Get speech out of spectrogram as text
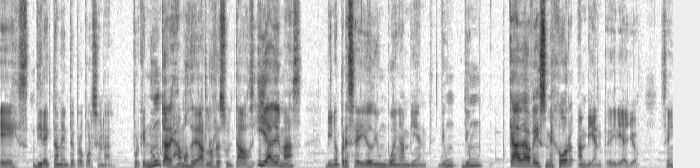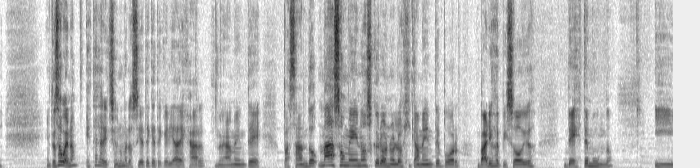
Es directamente proporcional, porque nunca dejamos de dar los resultados. Y además, vino precedido de un buen ambiente, de un, de un cada vez mejor ambiente, diría yo. Entonces, bueno, esta es la lección número 7 que te quería dejar, nuevamente pasando más o menos cronológicamente por varios episodios de este mundo. Y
